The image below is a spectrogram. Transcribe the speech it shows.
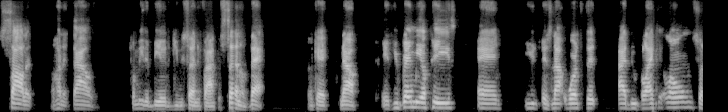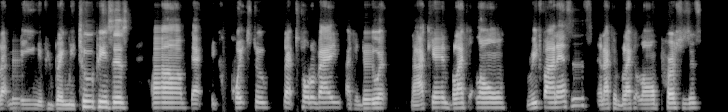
solid 100,000 for me to be able to give you 75% of that. Okay. Now, if you bring me a piece and you it's not worth it, I do blanket loans. So that means if you bring me two pieces um, that equates to that total value, I can do it. Now I can blanket loan refinances and I can blanket loan purchases.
